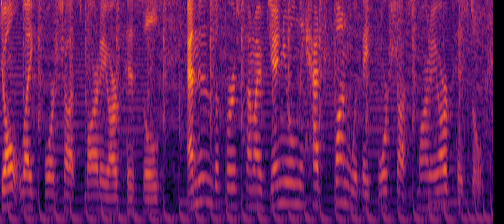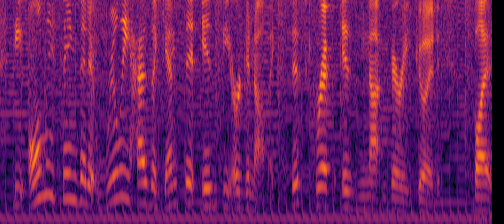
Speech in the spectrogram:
don't like 4-shot Smart AR pistols, and this is the first time I've genuinely had fun with a 4-shot Smart AR pistol. The only thing that it really has against it is the ergonomics. This grip is not very good. But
